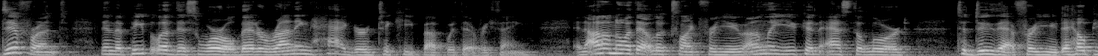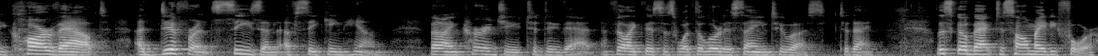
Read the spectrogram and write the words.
different than the people of this world that are running haggard to keep up with everything. And I don't know what that looks like for you. Only you can ask the Lord to do that for you, to help you carve out a different season of seeking Him. But I encourage you to do that. I feel like this is what the Lord is saying to us today. Let's go back to Psalm 84.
